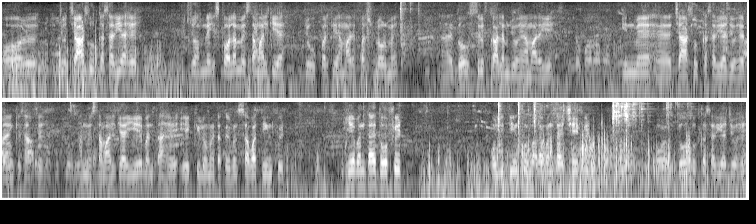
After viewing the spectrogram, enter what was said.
اور جو چار سوت کا سریا ہے، جو ہم نے اس کالم میں استعمال کیا ہے جو اوپر کے ہمارے فرسٹ فلور میں دو صرف کالم جو ہیں ہمارے یہ۔ ان میں چار سوت کا سریا جو ہے ڈرائنگ کے حساب سے ہم نے استعمال کیا۔ یہ بنتا ہے ایک کلو میں تقریباً سوا تین فٹ۔ یہ بنتا ہے دو فٹ اور یہ تین سوت والا بنتا ہے چھ فٹ۔ اور دو سوت کا سریا جو ہے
